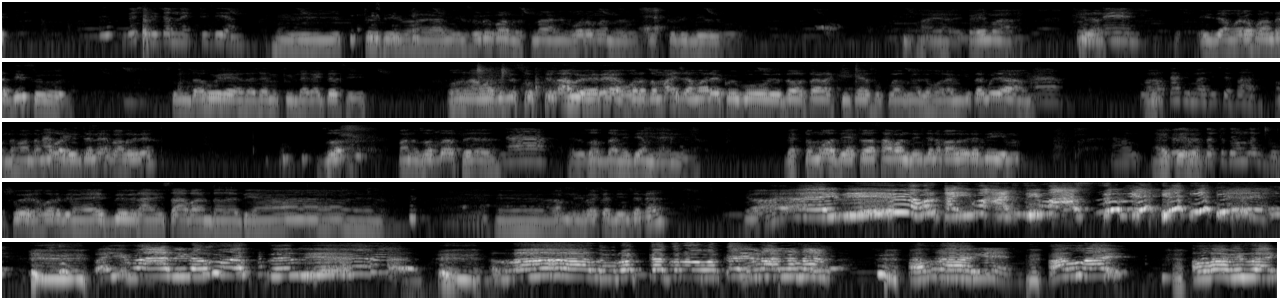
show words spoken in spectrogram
বেশি দিতাম না একটু এই একটু দিবা আমি ছোট মানুষ না আমি বড় মানুষ একটু দিলে হইব। ভাই হায় কাই মা? এই যে আমার ফান্ডা দিছু সুন্দা হয়ে রে যে আমি তুই লাগাইতেছি আমার যদি চোখতে লাল হয়ে রে ওরা তো মাইস আমারে কইব যে তো সারা কি কে চোখ লাল করে ওরা আমি কিতা কইয়াম তোমার কাকিমা দিছে ফার আমরা ফান্ডা মোয়া দিনছে না ভালো রে মানে জর্দা আছে? জর্দা আমি দিয়াম না এমনি একটা মোয়া দিয়ে একটা সাবান ভালো দিম। আমি দাদা দিয়া আপনি একটা দিনছে না? আই রে, আমার কাইমা আসছি মাছ কাইমা আসি না মাছ রে আল্লাহ তুমি রক্ষা করো আমার কাইমা আল্লাহ না আল্লাহ ইয়ে, আল্লাহ আল্লাহ আমি যাই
